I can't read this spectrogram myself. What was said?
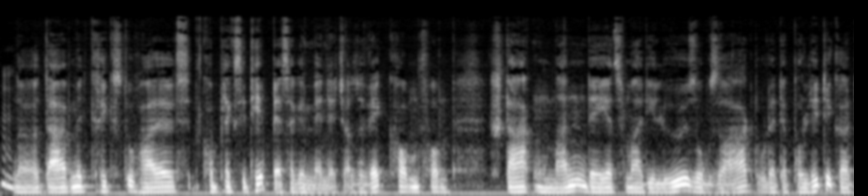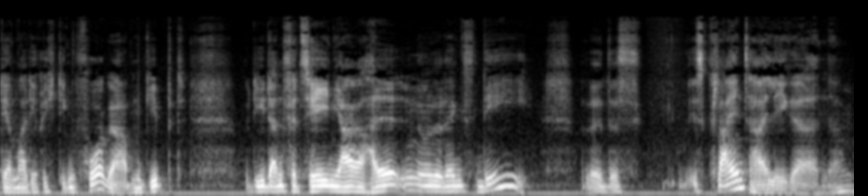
Mhm. Na, damit kriegst du halt Komplexität besser gemanagt. Also wegkommen vom starken Mann, der jetzt mal die Lösung sagt, oder der Politiker, der mal die richtigen Vorgaben gibt, die dann für zehn Jahre halten und du denkst, nee, das ist kleinteiliger. Ne?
